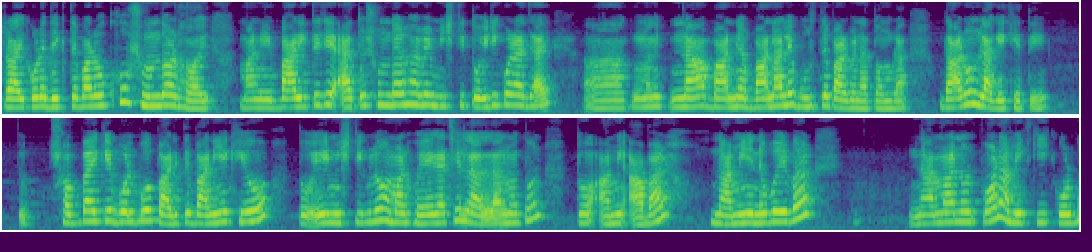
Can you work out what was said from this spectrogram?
ট্রাই করে দেখতে পারো, খুব সুন্দর হয়। মানে বাড়িতে যে এত সুন্দরভাবে মিষ্টি তৈরি করা যায় মানে না বানা, বানালে বুঝতে পারবে না তোমরা। দারুণ লাগে খেতে। তো সবাইকে বলব, বাড়িতে বানিয়ে খেও। তো এই মিষ্টিগুলো আমার হয়ে গেছে লাল লাল মতন। তো আমি আবার নামিয়ে নেব এবার। নামানোর পর আমি কি করব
